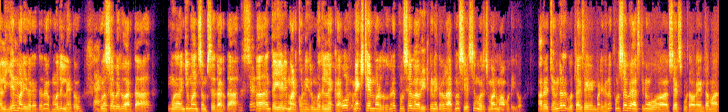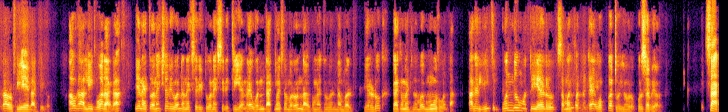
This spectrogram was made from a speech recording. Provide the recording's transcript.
ಅಲ್ಲಿ ಏನ್ ಮಾಡಿದಾರೆ ಅಂತಂದ್ರೆ ಮೊದಲನೇದು ಪುರಸಭೆದು ಅರ್ಧ ಅಂಜುಮಾನ್ ಸಂಸ್ಥೆದ ಅರ್ಧ ಅಂತ ಹೇಳಿ ಮಾಡ್ಕೊಂಡಿದ್ರು ಮೊದಲನೇ ಕ್ರಾಸ್ ನೆಕ್ಸ್ಟ್ ಏನ್ ಮಾಡಿದ್ರು ಅಂದ್ರೆ ಪುರಸಭೆ ಅವ್ರು ಇಟ್ಕೊಂಡಿದ್ರಲ್ಲ ಅದನ್ನು ಸೇರಿಸಿ ಮರ್ಜ್ ಮಾಡಿ ಮಾಡ್ಬಿಟ್ಟಿದ್ರು. ಆದ್ರೆ ಜನಗಳಿಗೆ ಗೊತ್ತಾಗ್ತಾ ಏನ್ ಮಾಡಿದ್ರೆ ಪುರಸಭೆ ಆಸ್ತಿನೂ ಸೇರಿಸ್ಬಿಟ್ಟವ್ರೆ ಅಂತ ಮಾತ್ರ ಅವ್ರು ಪಿ ಎಲ್ ಹಾಕಿದ್ರು. ಅವಾಗ ಅಲ್ಲಿಗೆ ಹೋದಾಗ ಏನಾಯ್ತು annexure one annexure two annexure three ಅಂದ್ರೆ ಒಂದ್ document number one document number ಎರಡು ಡಾಕ್ಯುಮೆಂಟ್ ನಂಬರ್ ಮೂರು ಅಂತ. ಅದರಲ್ಲಿ ಒಂದು ಮತ್ತು ಎರಡು ಸಂಬಂಧಪಟ್ಟಂತೆ ಒಪ್ಪತ್ತು ಇವರು ಪುರಸಭೆಯವರು. ಸರ್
